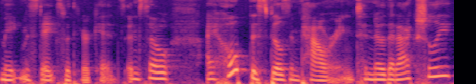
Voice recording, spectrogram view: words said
make mistakes with your kids. And so I hope this feels empowering to know that actually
